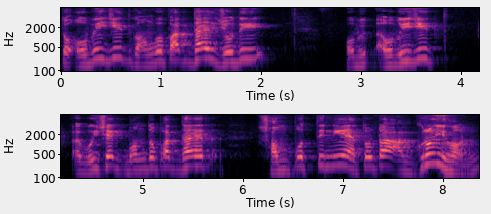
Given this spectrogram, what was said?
তো অভিজিৎ গঙ্গোপাধ্যায় যদি অভি- অভিজিৎ অভিষেক বন্দ্যোপাধ্যায়ের সম্পত্তি নিয়ে এতটা আগ্রহী হন,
